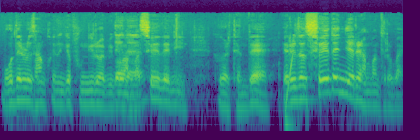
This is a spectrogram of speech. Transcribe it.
모델로 삼고 있는 게 북유럽이고 네네. 아마 스웨덴이 그걸 텐데 예를 들어 스웨덴 예를 한번 들어봐요.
